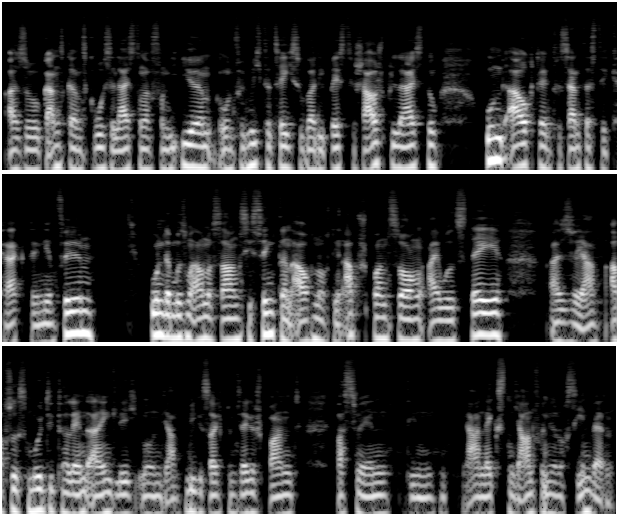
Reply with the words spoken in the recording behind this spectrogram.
Also ganz, ganz große Leistung auch von ihr und für mich tatsächlich sogar die beste Schauspielleistung und auch der interessanteste Charakter in dem Film. Und da muss man auch noch sagen, sie singt dann auch noch den Abspannsong I Will Stay. Also ja, absolutes Multitalent eigentlich. Und ja, wie gesagt, ich bin sehr gespannt, was wir in den ja, nächsten Jahren von ihr noch sehen werden.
